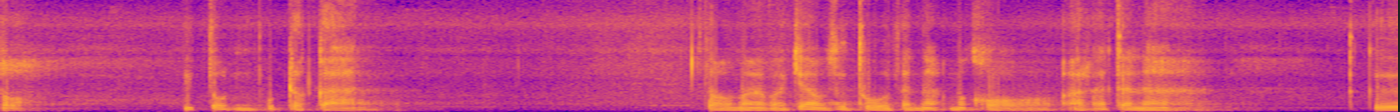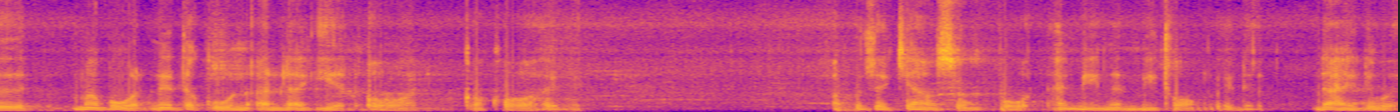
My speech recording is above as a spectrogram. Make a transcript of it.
ทองที่ต้นพุทธกาลต่อมาพระเจ้าสุโธธนะมาขออารัธนา เกิดมาบวชในตระกูลอันละเอียดอ่อน ก็ขอให้พระพุทธเจ้าทรงโปรดให้มีเงินมีทองด้วยเด้อได้ด้วย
